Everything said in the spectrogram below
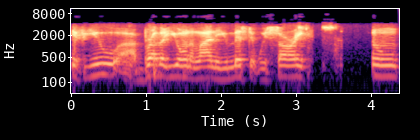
If you, uh, brother, you on the line and you missed it, we're sorry. Soon,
